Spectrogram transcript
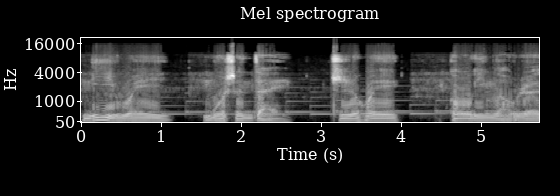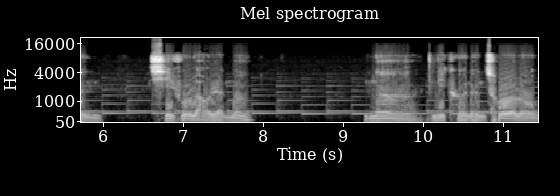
你以为魔神仔只会勾引老人、欺负老人吗？那你可能错喽。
